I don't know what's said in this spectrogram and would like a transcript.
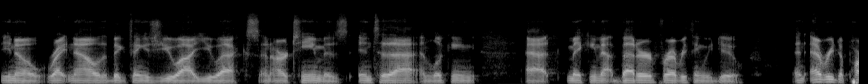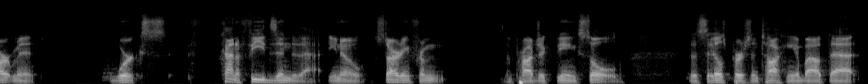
you know right now the big thing is ui ux and our team is into that and looking at making that better for everything we do and every department works kind of feeds into that you know starting from the project being sold the salesperson talking about that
